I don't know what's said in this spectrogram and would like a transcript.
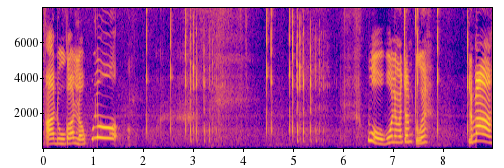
Aduh, kalau pula. Wow, boleh macam tu eh. Lemah.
